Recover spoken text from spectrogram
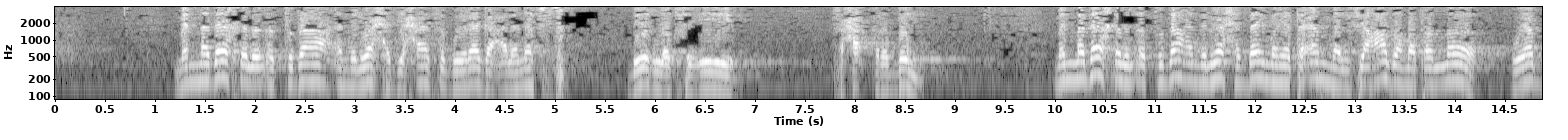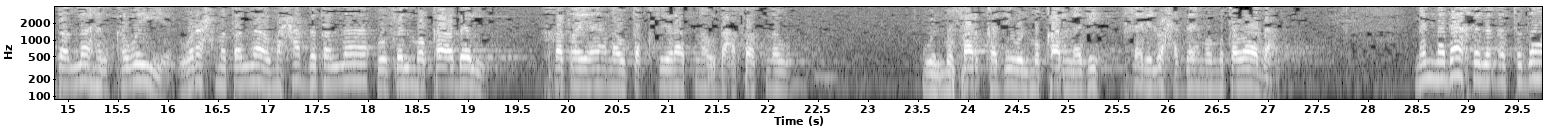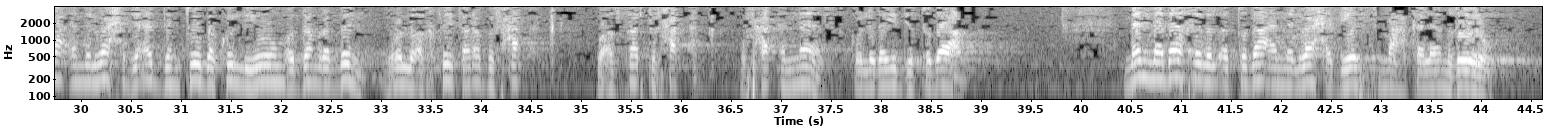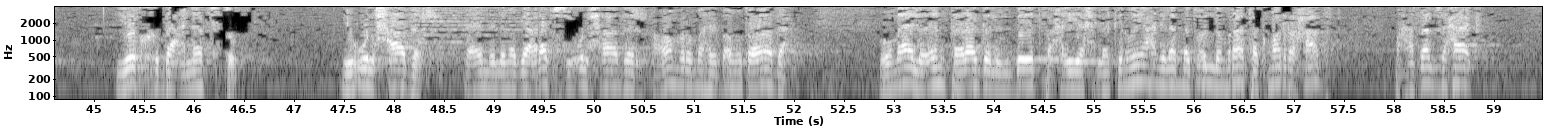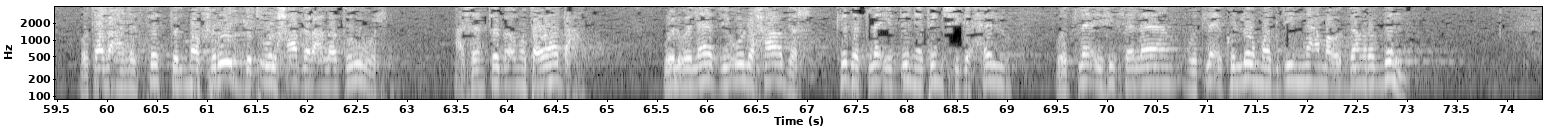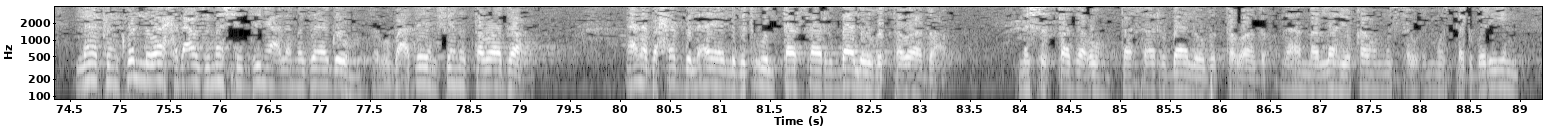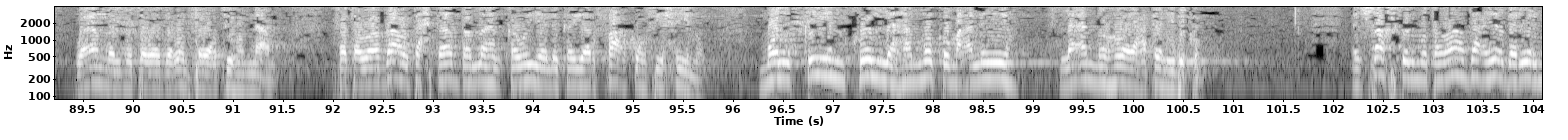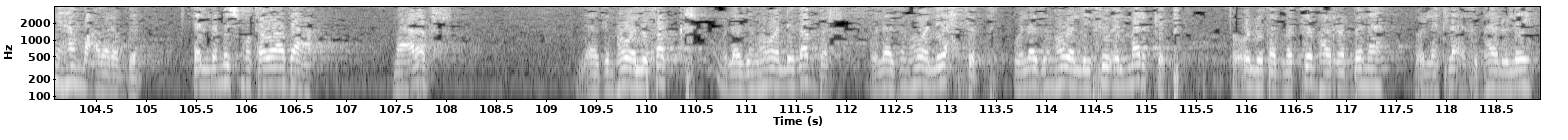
من مداخل الاتضاع إن الواحد يحاسب ويراجع على نفسه بيغلط في إيه؟ في حق ربنا. من مداخل الاتضاع إن الواحد دايما يتأمل في عظمة الله ويد الله القوية ورحمة الله ومحبة الله وفي المقابل خطايانا وتقصيراتنا وضعفاتنا والمفارقة دي والمقارنة دي. تخلي الواحد دايما متواضع. من مداخل الاتضاع ان الواحد يقدم توبة كل يوم قدام ربنا يقول له اخطيت يا رب في حقك وقصرت في حقك وفي حق الناس كل ده يدي اتضاع. من مداخل الاتضاع ان الواحد يسمع كلام غيره يخدع نفسه يقول حاضر لأن اللي ما بيعرفش يقول حاضر عمره ما هيبقى متواضع. وماله انت راجل البيت صحيح لكن ويعني لما تقول لمراتك مرة حاضر ما حصلش حاجة. وطبعا الست المفروض بتقول حاضر على طول عشان تبقى متواضعة. والولاد يقولوا حاضر. كده تلاقي الدنيا تمشي حلو وتلاقي في سلام وتلاقي كلهم واخدين نعمة قدام ربنا. لكن كل واحد عاوز يمشي الدنيا على مزاجه. طب وبعدين فين التواضع؟ أنا بحب الآية اللي بتقول تسربلوا بالتواضع. مش اتضعوا تسربلوا بالتواضع لأن الله يقاوم المستكبرين وأما المتواضعون فيعطيهم نعم. فتواضعوا تحت يد الله القوية لكي يرفعكم في حينه. ملقين كل همكم عليه لأنه هو يعتني بكم. الشخص المتواضع يقدر يرمي همه على ربنا اللي مش متواضع ما يعرفش. لازم هو اللي يفكر ولازم هو اللي يدبر ولازم هو اللي يحسب ولازم هو اللي يسوق المركب. تقول له طب ما تسيبها لربنا يقول لك لا سيبها له ليه؟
